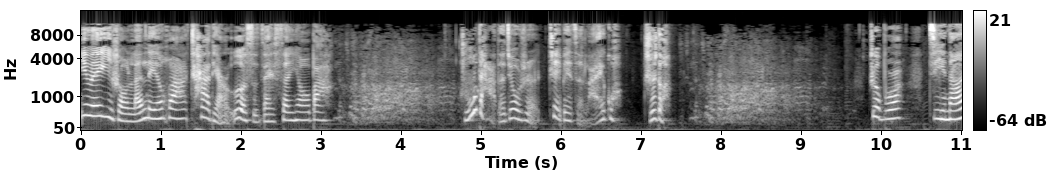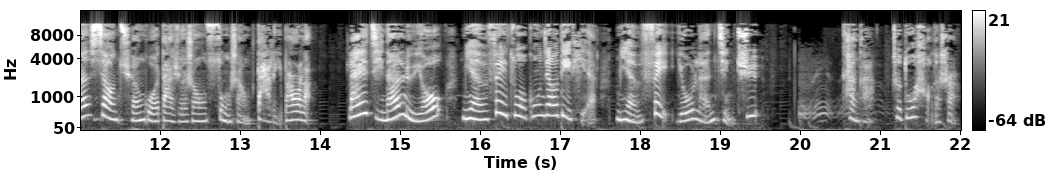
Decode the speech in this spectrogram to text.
因为一首《蓝莲花》，差点饿死在三幺八。”主打的就是这辈子来过，值得。这不，济南向全国大学生送上大礼包了。来济南旅游，免费坐公交、地铁，免费游览景区，看看这多好的事儿！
